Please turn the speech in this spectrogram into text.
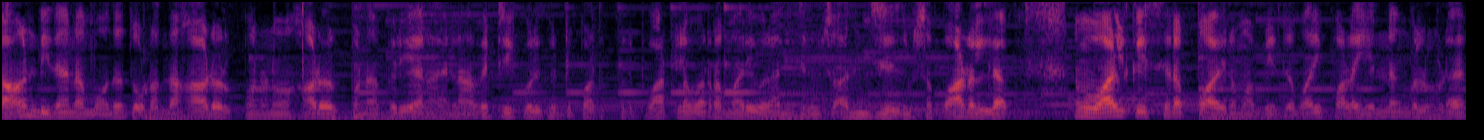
தாண்டி தான் நம்ம வந்து தொடர்ந்து ஹார்ட் ஒர்க் பண்ணணும். ஹார்ட் ஒர்க் பண்ணால் பெரிய ஆளா எல்லாம் வெற்றி கட்டு பாட்டு பாட்டில் வர்ற மாதிரி ஒரு அஞ்சு நிமிஷம் அஞ்சு நிமிஷம் பாடலில் நம்ம வாழ்க்கை சிறப்பாயிரும் அப்படின்ற மாதிரி பல எண்ணங்களோட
